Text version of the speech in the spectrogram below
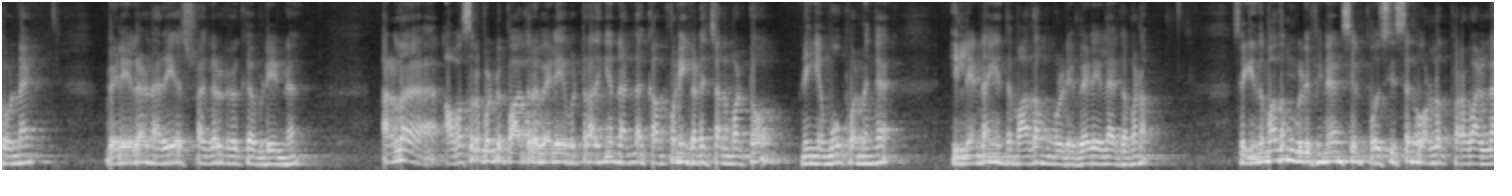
சொன்னேன் வேலையெல்லாம் நிறைய ஸ்ட்ரகிள் இருக்குது அப்படின்னு. அதனால் அவசரப்பட்டு பார்க்குற வேலையை விட்டுறாதீங்க. நல்ல கம்பெனி கிடைச்சால் மட்டும் நீங்கள் மூவ் பண்ணுங்கள் இல்லைன்னா இந்த மாதம் உங்களுடைய வேலையில் கவனம். ஸோ இந்த மாதம் உங்களுடைய ஃபினான்ஷியல் பொசிஷன் ஓரளவுக்கு பரவாயில்ல.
